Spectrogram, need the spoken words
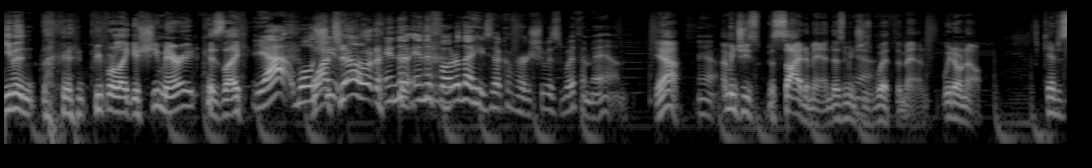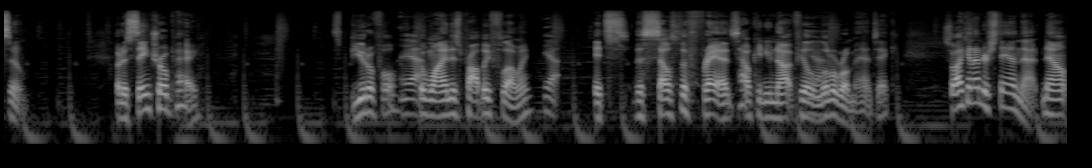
Even people are like, is she married? Because like, Yeah. Well, Watch she, out. in the in the photo that he took of her, she was with a man. yeah, Yeah. I mean, she's beside a man. Doesn't mean she's with the man. We don't know. Can't assume. But it's Saint Tropez. It's beautiful. Yeah. The wine is probably flowing. Yeah. It's the south of France. How can you not feel a little romantic? So I can understand that. Now,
